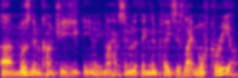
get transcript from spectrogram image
uh, Muslim countries. You, you know, you might have similar things in places like North Korea.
